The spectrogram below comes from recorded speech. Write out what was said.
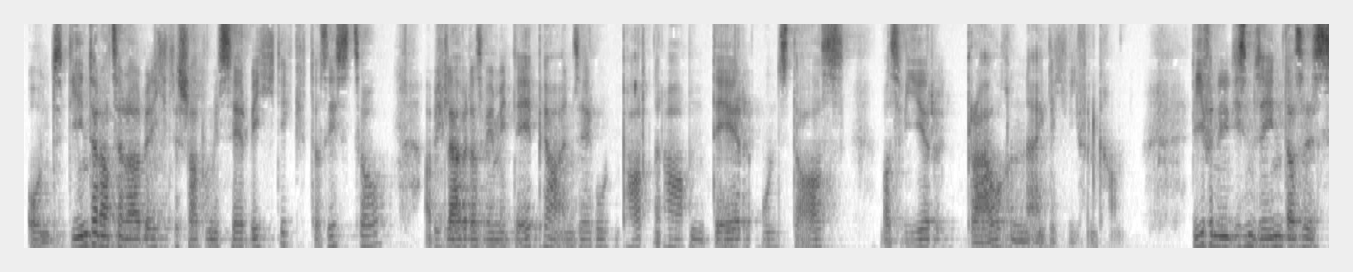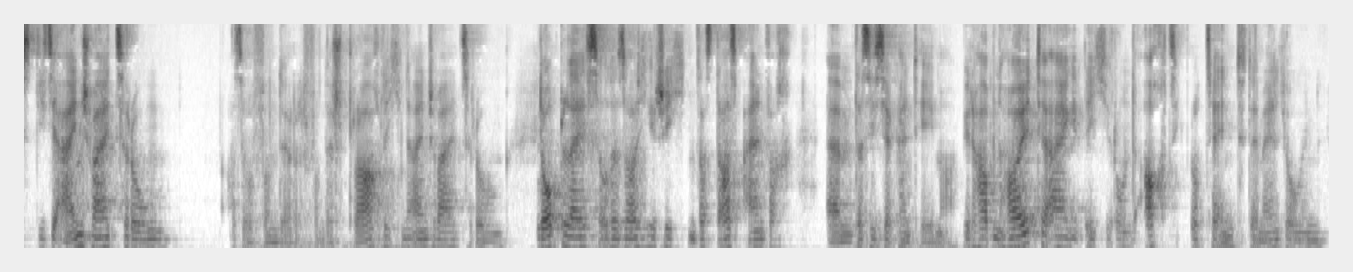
Und die internationale Berichterstattung ist sehr wichtig, das ist so. Aber ich glaube, dass wir mit DPA einen sehr guten Partner haben, der uns das, was wir brauchen, eigentlich liefern kann. Liefern in diesem Sinn, dass es diese Einschweizerung, also von der, von der sprachlichen Einschweizerung, Doppel-S oder solche Geschichten, dass das einfach, ähm, das ist ja kein Thema. Wir haben heute eigentlich rund 80 Prozent der Meldungen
